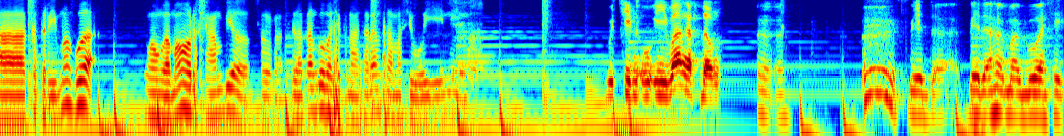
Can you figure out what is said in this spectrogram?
uh, keterima gue mau nggak mau harus ngambil. Sedangkan- sedangkan gue masih penasaran sama si UI ini. Bucin UI banget dong. Beda beda sama gua sih.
